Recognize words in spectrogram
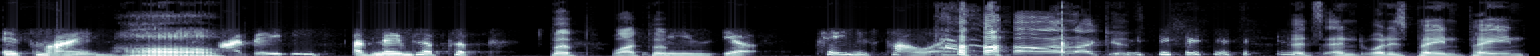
It's mine, Oh, my baby. I've named her Pip. Pip, why Pip? Means yeah, pain is power. I like it. It's and what is pain? Pain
